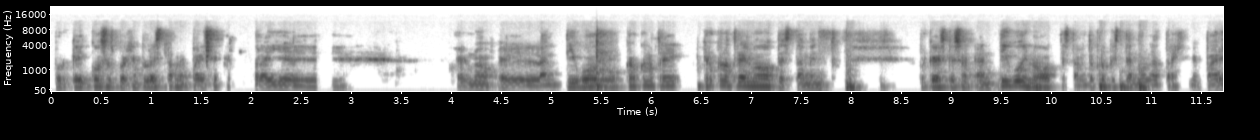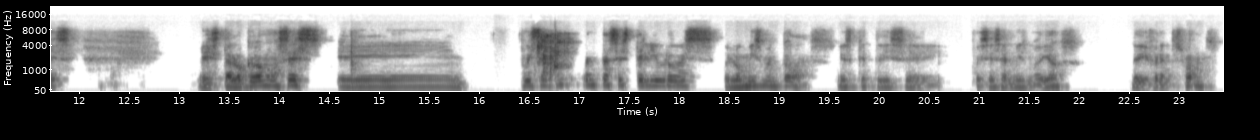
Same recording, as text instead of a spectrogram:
Porque hay cosas, por ejemplo, esta me parece que trae el, el, el antiguo, creo que no trae, creo que no trae el Nuevo Testamento. Porque es que son Antiguo y Nuevo Testamento. Creo que esta no la trae, me parece. Esta, lo que vamos es, eh, pues a fin de cuentas, este libro es lo mismo en todas. Es que te dice, pues es el mismo Dios, de diferentes formas.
